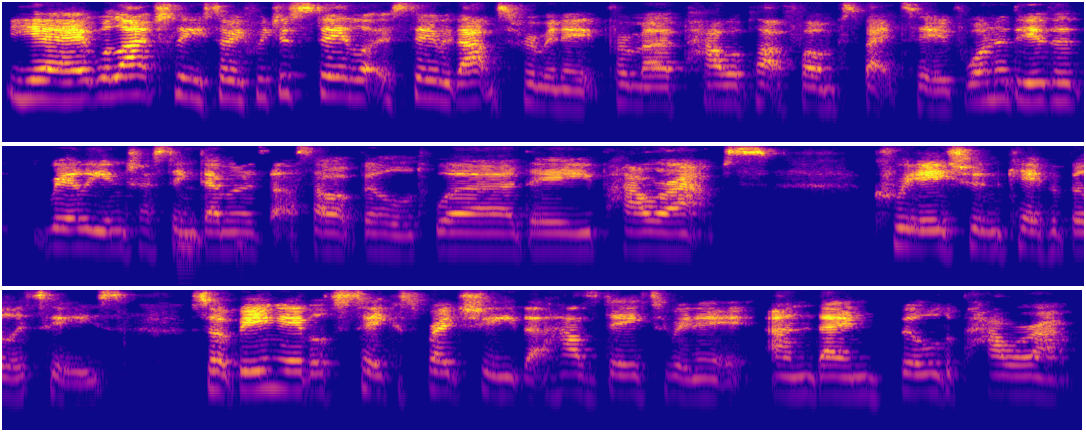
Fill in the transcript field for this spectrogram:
Yeah, well, actually, so if we just stay stay with apps for a minute, from a Power Platform perspective, one of the other really interesting mm-hmm. demos that I saw at Build were the Power Apps creation capabilities. So being able to take a spreadsheet that has data in it and then build a Power App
